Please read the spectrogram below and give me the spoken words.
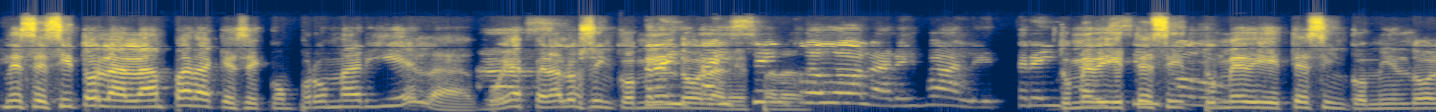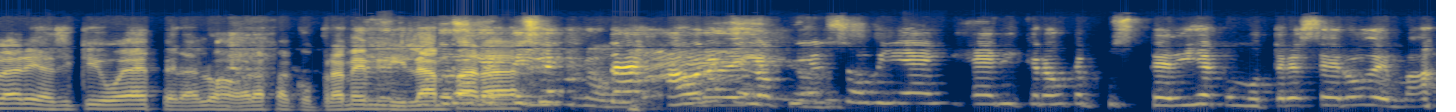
necesito la lámpara que se compró Mariela. Voy a esperar los 5 mil dólares. 35 dólares, vale. tú me dijiste, tú me dijiste 5 mil dólares, así que voy a esperarlos ahora para comprarme mi lámpara. Ahora que lo pienso bien, Eri, creo que pues, te dije como 3 ceros de más.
